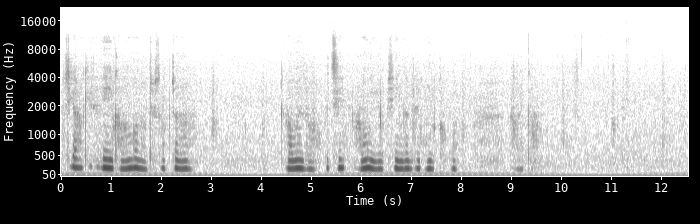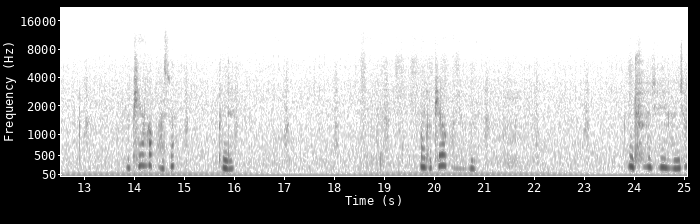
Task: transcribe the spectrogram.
솔직히 아기들이 강한 건 어쩔 수 없잖아. 아무래도 그치? 아무 이유 없이 인간들 공격하고 그러니까 피는 갖고 왔어? 근데 뭔가 피 갖고 줘야지 안 줘?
